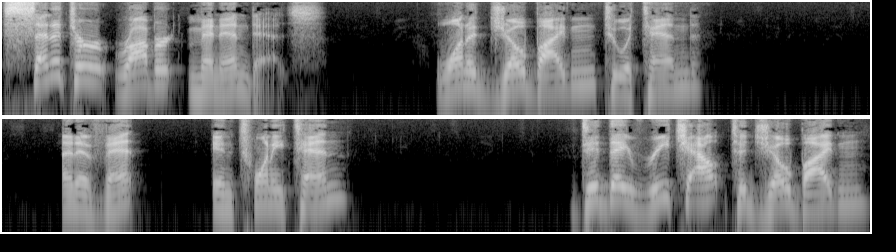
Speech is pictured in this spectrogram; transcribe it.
Senator Robert Menendez wanted Joe Biden to attend an event in 2010. Did they reach out to Joe Biden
